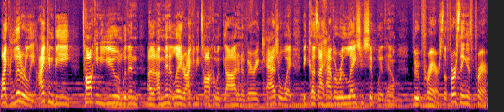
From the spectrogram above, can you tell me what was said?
Like literally, I can be talking to you, and within a, a, minute later, I could be talking with God in a very casual way because I have a relationship with Him through prayer. So the first thing is prayer.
